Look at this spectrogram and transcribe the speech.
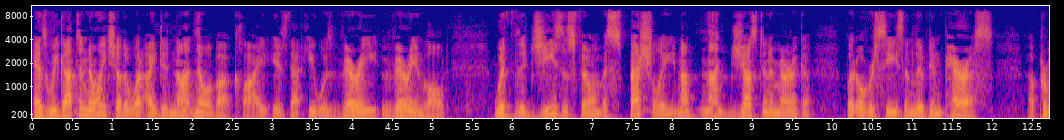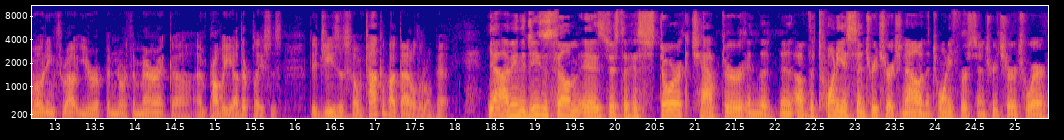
As we got to know each other, what I did not know about Clyde is that he was very, very involved with the Jesus film, especially not not just in America, but overseas, and lived in Paris, uh, promoting throughout Europe and North America and probably other places the Jesus film. Talk about that a little bit. Yeah, I mean, the Jesus film is just a historic chapter in the in, of the 20th century church, now in the 21st century church, where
